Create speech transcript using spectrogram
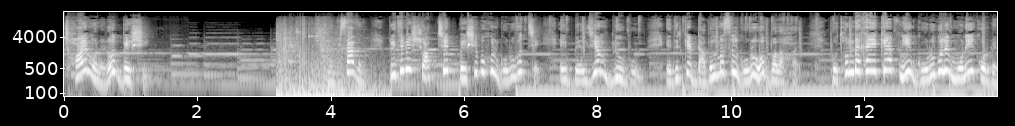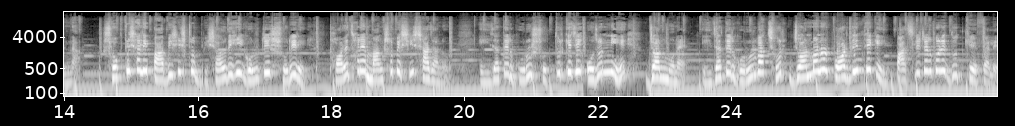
ছয় মনেরও বেশি। সেভেন পৃথিবীর সবচেয়ে পেশিবহুল গরু হচ্ছে এই বেলজিয়াম ব্লু বুল। এদেরকে ডাবল মাসেল গরুও বলা হয়। প্রথম দেখায় একে আপনি গরু বলে মনেই করবেন না। শক্তিশালী পা বিশিষ্ট বিশালদেহী গরুটির শরীরে থরে থরে মাংসপেশি সাজানো। এই জাতের গরুর সত্তর কেজি ওজন নিয়ে জন্ম নেয়। এই জাতের গরুর বাছুর জন্মানোর পরদিন থেকেই পাঁচ লিটার করে দুধ খেয়ে ফেলে।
